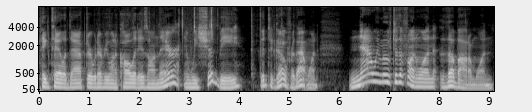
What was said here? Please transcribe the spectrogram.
pigtail adapter, whatever you want to call it, is on there. And we should be good to go for that one. Now we move to the fun one, the bottom one.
